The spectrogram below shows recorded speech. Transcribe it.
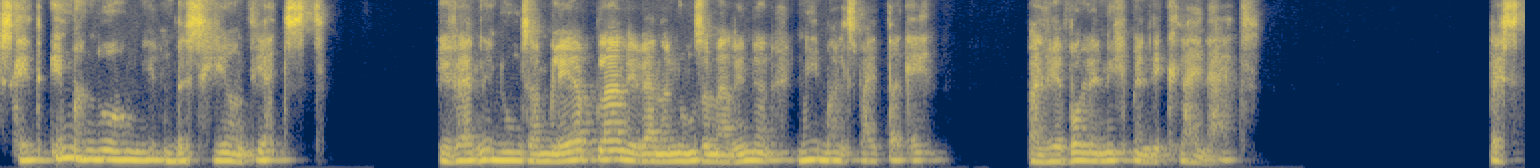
Es geht immer nur um das Hier und Jetzt. Wir werden in unserem Lehrplan, wir werden in unserem Erinnern niemals weitergehen, weil wir wollen nicht mehr in die Kleinheit. Das,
